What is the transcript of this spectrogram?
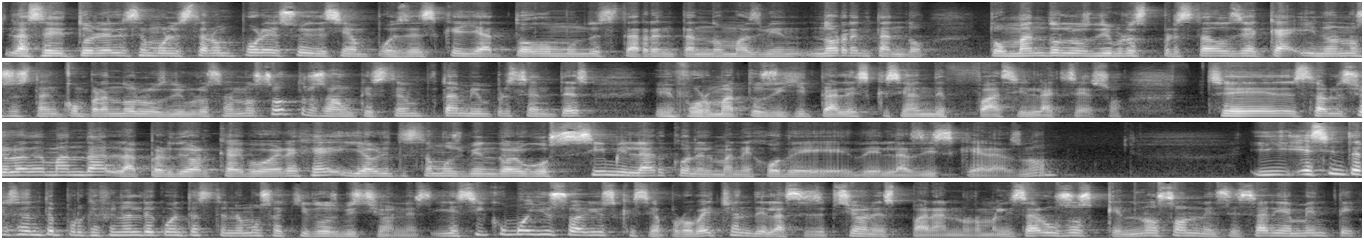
Las editoriales se molestaron por eso y decían, pues es que ya todo el mundo está rentando más bien, no rentando, tomando los libros prestados de acá y no nos están comprando los libros a nosotros, aunque estén también presentes en formatos digitales que sean de fácil acceso. Se estableció la demanda, la perdió Archive.org y ahorita estamos viendo algo similar con el manejo de, de las disqueras, ¿no? Y es interesante porque a final de cuentas tenemos aquí dos visiones. Y así como hay usuarios que se aprovechan de las excepciones para normalizar usos que no son necesariamente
